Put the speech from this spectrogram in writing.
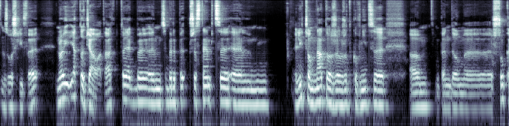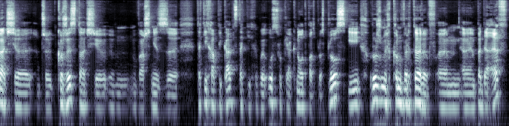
złośliwy. No i jak to działa, tak? To jakby cyberprzestępcy liczą na to, że użytkownicy będą e, szukać e, czy korzystać e, właśnie z takich aplikacji, takich usług jak Notepad i różnych konwerterów PDF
